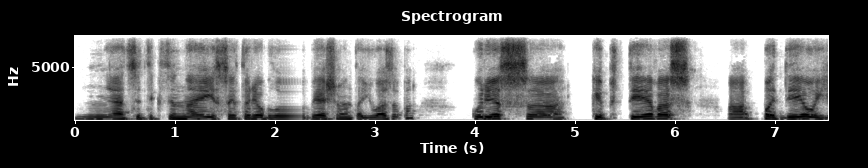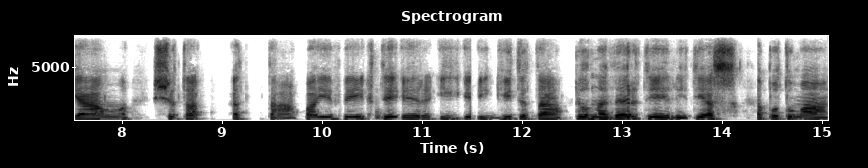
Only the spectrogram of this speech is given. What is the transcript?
neatsitiktinai jisai turėjo globėją šventą Juozapą, kuris kaip tėvas padėjo jam šitą etapą įveikti ir įgyti tą pilnavertį lyties tapatumą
